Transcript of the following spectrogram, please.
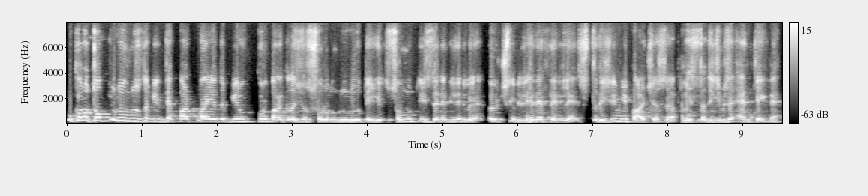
Bu konu topluluğumuzda bir departman ya da bir grup arkadaşın sorumluluğu değil, somut izlenebilir ve ölçülebilir hedefleriyle stratejinin bir parçası ve stratejimize entegre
